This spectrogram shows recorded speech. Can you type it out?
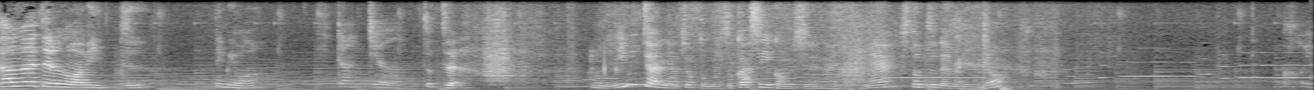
考えてるのは3つ。リミは？一つ。1つ。リミちゃんにはちょっと難しいかもしれないからね一つでもいいよこれ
